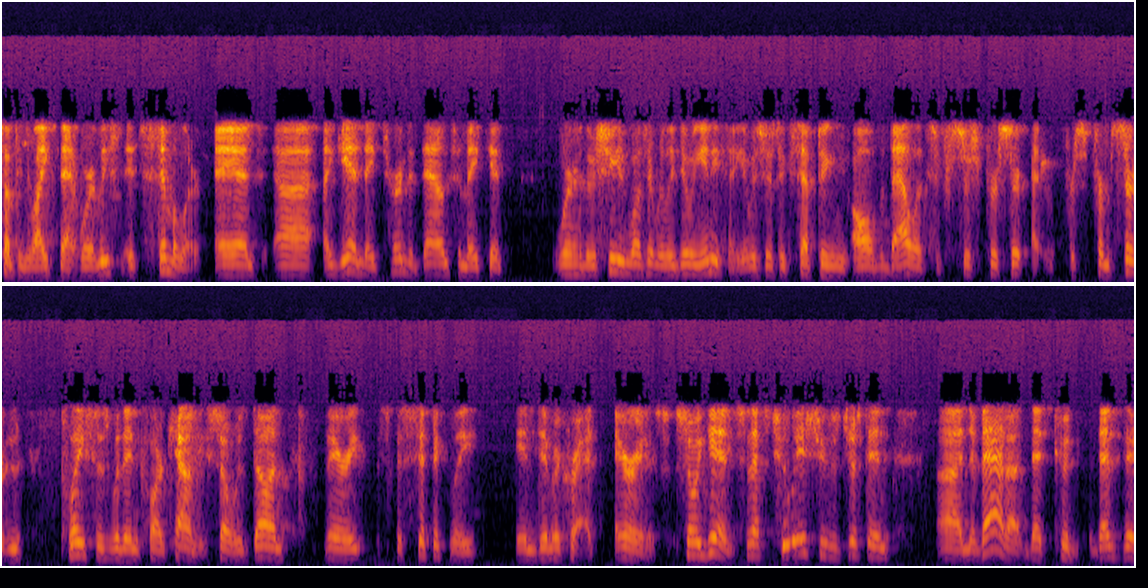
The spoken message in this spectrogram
something like that, or at least it's similar. And uh, again, they turned it down to make it where the machine wasn't really doing anything; it was just accepting all the ballots for, for, for, from certain places within Clark County. So it was done very specifically in Democrat areas. So again, so that's two issues just in uh, Nevada that could that's the,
